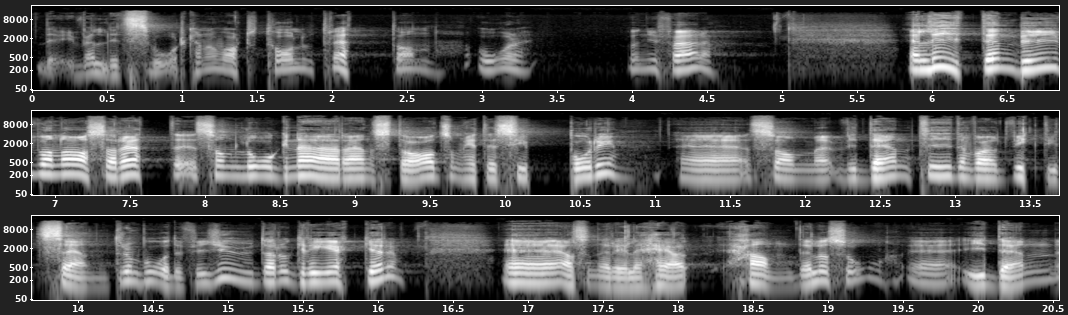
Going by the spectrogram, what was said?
det är väldigt svårt, kan ha varit 12-13 år ungefär. En liten by var Nasaret eh, som låg nära en stad som heter Sippori Eh, som vid den tiden var ett viktigt centrum både för judar och greker, eh, alltså när det gäller handel och så. Eh, I den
